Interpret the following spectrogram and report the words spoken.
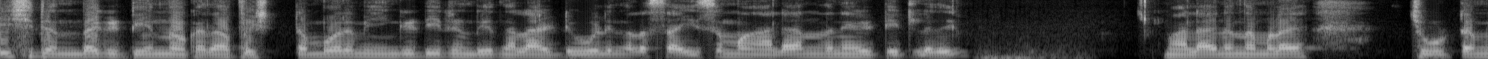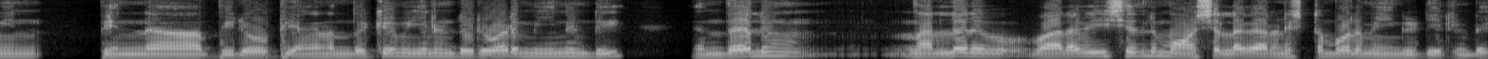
വീശിട്ട് എന്താ കിട്ടിയെന്ന് നോക്കാം. അപ്പോൾ ഇഷ്ടംപോലെ മീൻ കിട്ടിയിട്ടുണ്ട്. നല്ല അടിപൊളി നല്ല സൈസ് മാലാന്ന് തന്നെ കിട്ടിയിട്ടുള്ളത്. മാലാന് നമ്മളെ ചൂട്ടമീൻ പിന്നെ പിലോപ്പി അങ്ങനെ എന്തൊക്കെയോ മീനുണ്ട്. ഒരുപാട് മീനുണ്ട്. എന്തായാലും നല്ലൊരു വല വീശിയതിൽ മോശമല്ല. കാരണം ഇഷ്ടംപോലെ മീൻ കിട്ടിയിട്ടുണ്ട്.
